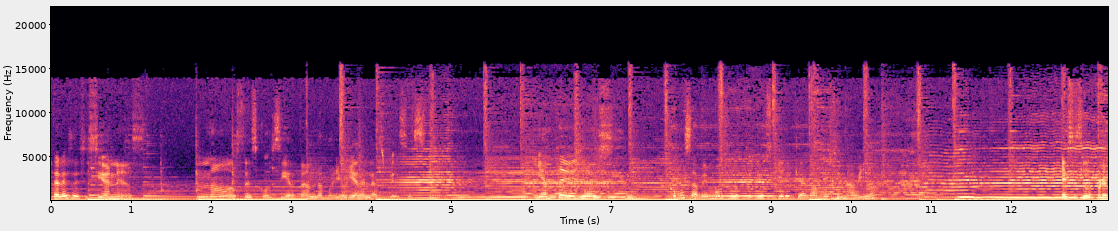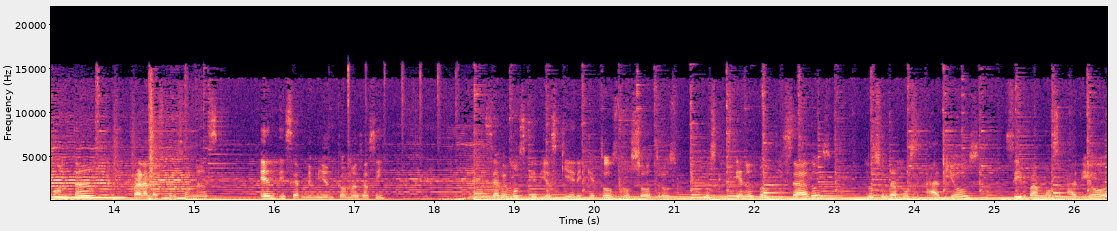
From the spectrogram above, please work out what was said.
Tales decisiones nos desconciertan la mayoría de las veces. Y ante ellas, ¿cómo sabemos lo que Dios quiere que hagamos en la vida? Esa es la pregunta para las personas en discernimiento, ¿no es así? Sabemos que Dios quiere que todos nosotros, los cristianos bautizados, nos unamos a Dios, sirvamos a Dios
